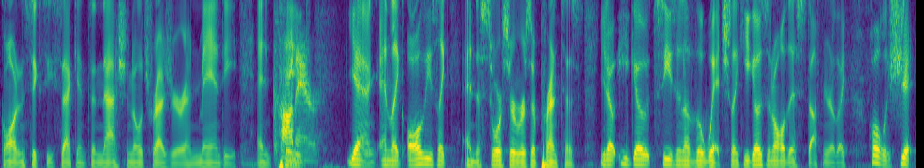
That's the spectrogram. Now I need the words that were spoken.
Gone in 60 Seconds and National Treasure and Mandy and Con Pig. Air. Yeah, and, and like all these like and the Sorcerer's Apprentice. You know, he goes Season of the Witch. Like he goes in all this stuff, and you're like, holy shit,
